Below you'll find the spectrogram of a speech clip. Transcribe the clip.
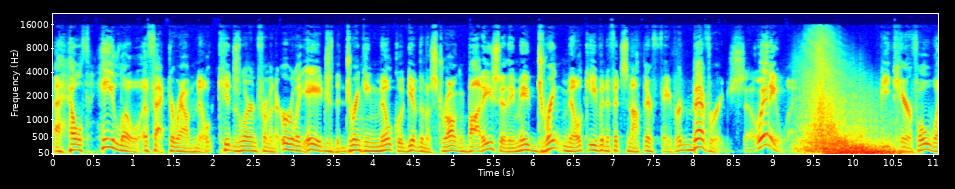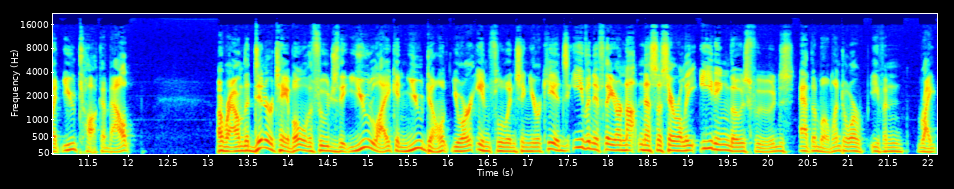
a health halo effect around milk. Kids learn from an early age that drinking milk will give them a strong body, so they may drink milk even if it's not their favorite beverage. So, anyway, be careful what you talk about around the dinner table, the foods that you like and you don't. You are influencing your kids, even if they are not necessarily eating those foods at the moment or even right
